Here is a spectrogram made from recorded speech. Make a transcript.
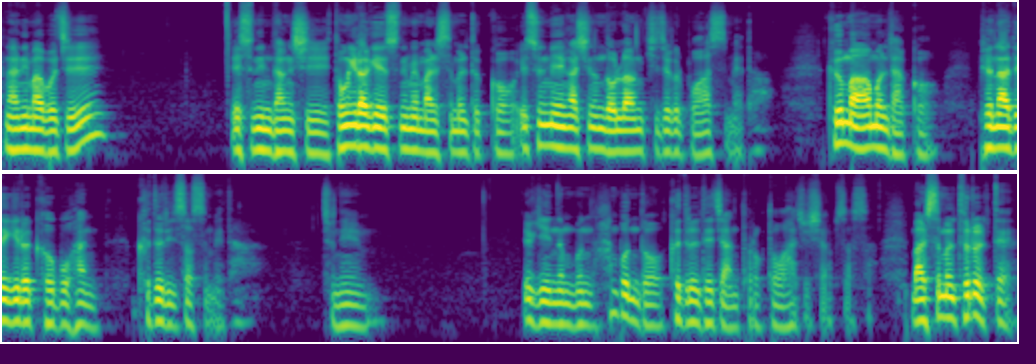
하나님 아버지 예수님 당시 동일하게 예수님의 말씀을 듣고 예수님이 행하시는 놀라운 기적을 보았습니다. 그 마음을 닫고 변화되기를 거부한 그들이 있었습니다. 주님, 여기 있는 분 한 분도 그들 되지 않도록 도와주시옵소서. 말씀을 들을 때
